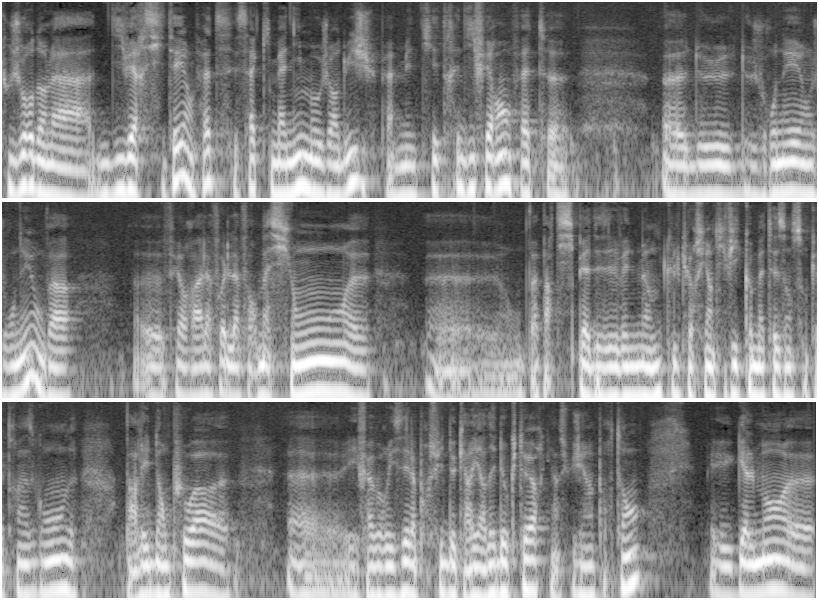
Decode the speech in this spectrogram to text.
toujours dans la diversité, en fait. C'est ça qui m'anime aujourd'hui. Je fais un métier très différent, en fait, de, de, journée en journée. On va faire à la fois de la formation euh, on va participer à des événements de culture scientifique comme ma thèse en 180 secondes, parler d'emploi euh, et favoriser la poursuite de carrière des docteurs, qui est un sujet important, mais également euh,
